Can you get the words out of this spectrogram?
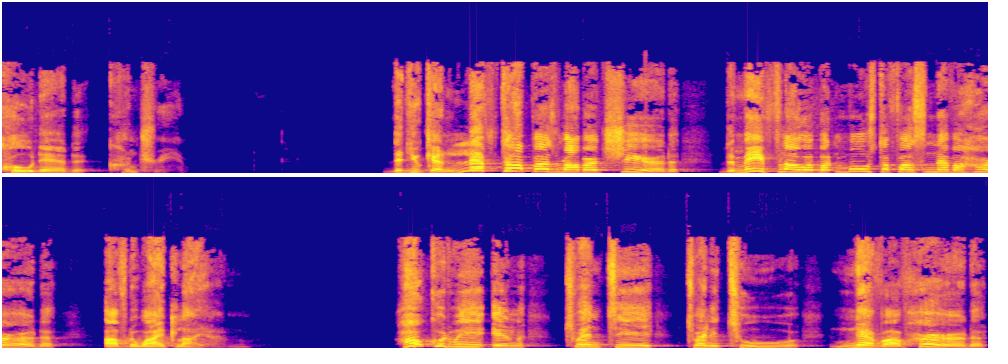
coded country. That you can lift up as Robert shared the Mayflower, but most of us never heard of the white lion. How could we in 2022 never have heard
